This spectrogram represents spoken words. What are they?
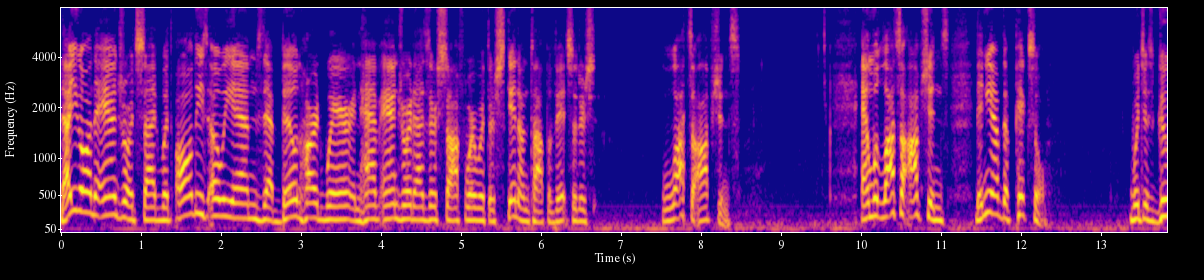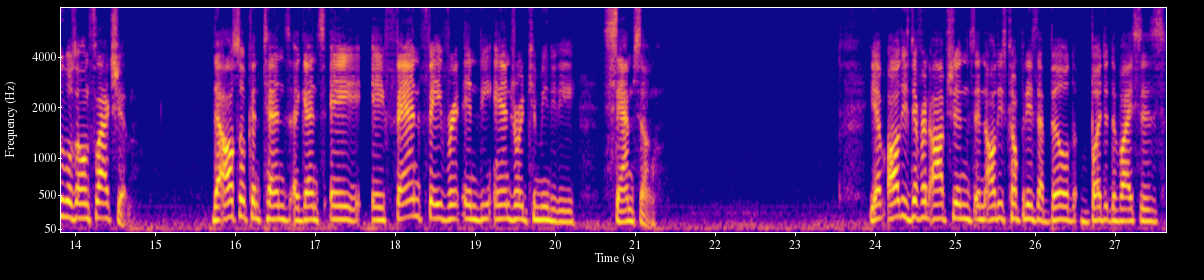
Now you go on the Android side with all these OEMs that build hardware and have Android as their software with their skin on top of it. So there's lots of options. And with lots of options, then you have the Pixel, which is Google's own flagship, that also contends against a, a fan favorite in the Android community, Samsung. You have all these different options and all these companies that build budget devices.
